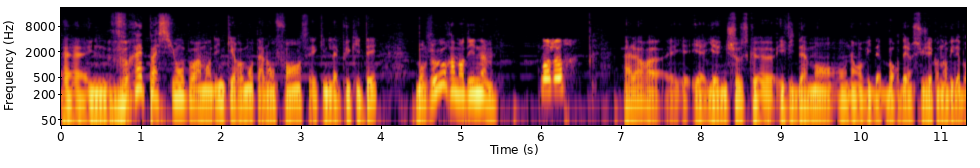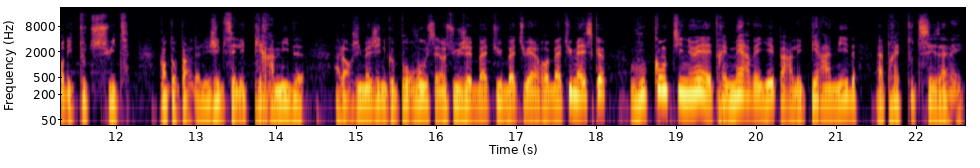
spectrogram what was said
Euh, une vraie passion pour Amandine qui remonte à l'enfance et qui ne l'a plus quittée. Bonjour Amandine. Bonjour. Alors, euh, il y, a- il y a une chose que, évidemment, on a envie d'aborder, un sujet qu'on a envie d'aborder tout de suite quand on parle de l'Égypte, c'est les pyramides. Alors, j'imagine que pour vous, c'est un sujet battu, battu et rebattu, mais est-ce que vous continuez à être émerveillé par les pyramides après toutes ces années?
